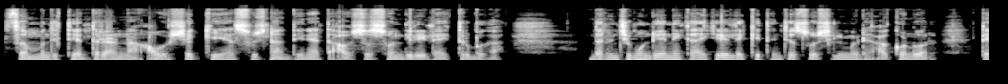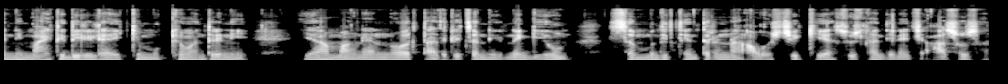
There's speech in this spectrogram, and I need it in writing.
संबंधित यंत्रणांना आवश्यक या सूचना देण्यात आश्वासन दिलेलं आहे. तर बघा धनंजय मुंडे यांनी काय केलेलं आहे की त्यांच्या सोशल मीडिया अकाउंटवर त्यांनी माहिती दिलेली आहे की मुख्यमंत्र्यांनी या मागण्यांवर तातडीचा निर्णय घेऊन संबंधित यंत्रणांना आवश्यक या सूचना देण्याचे आश्वासन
